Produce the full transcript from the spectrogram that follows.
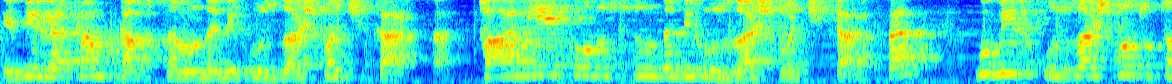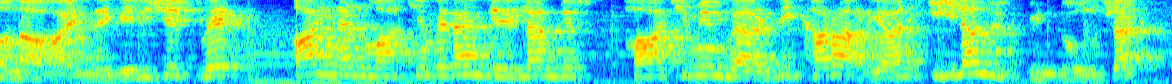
bir rakam kapsamında bir uzlaşma çıkarsa, tahliye konusunda bir uzlaşma çıkarsa bu bir uzlaşma tutanağı haline gelecek ve aynen mahkemeden verilen bir hakimin verdiği karar yani ilan hükmünde olacak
